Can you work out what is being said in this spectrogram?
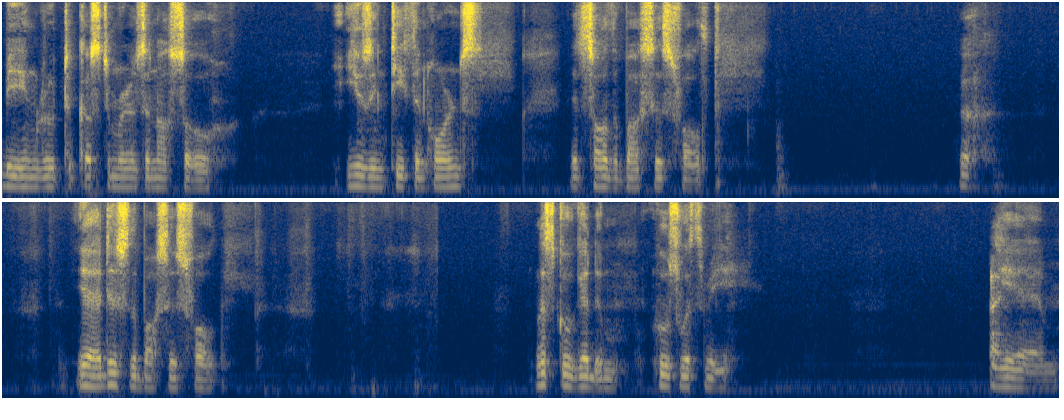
Being rude to customers and also using teeth and horns. It's all the boss's fault. Ugh. Yeah, it is the boss's fault. Let's go get him. Who's with me? I am.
